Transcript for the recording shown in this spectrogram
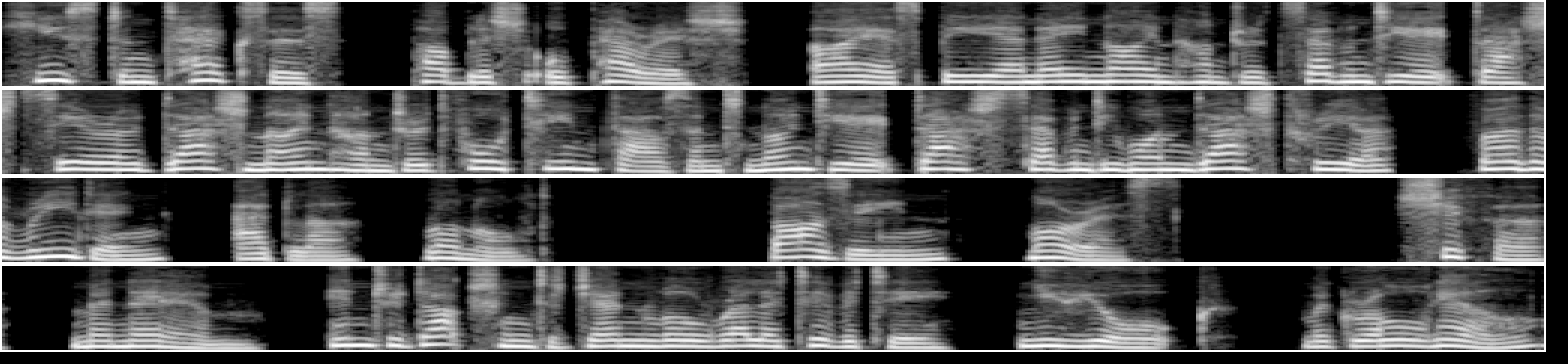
Houston, Texas, Publish or Perish, ISBN A 978-0-914098-71-3A, Further reading, Adler, Ronald. Bazin, Morris. Schiffer, Menahem, Introduction to General Relativity, New York, McGraw-Hill,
